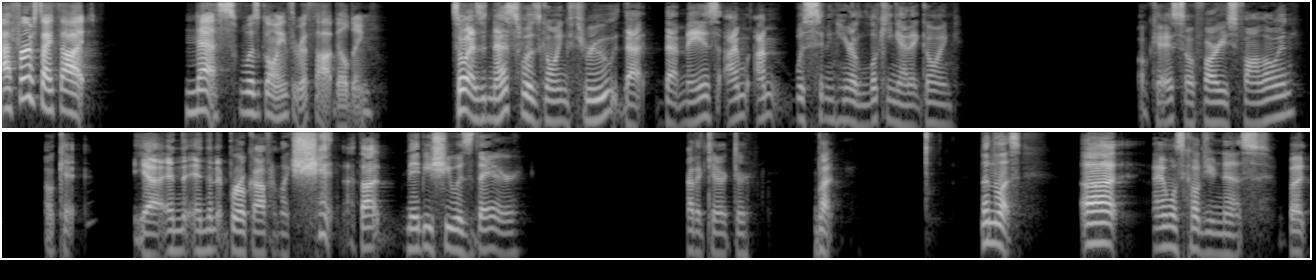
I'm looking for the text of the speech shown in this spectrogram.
At first, I thought Ness was going through a thought building. So as Ness was going through that that maze, I'm I'm was sitting here looking at it going, okay, so far he's following. Okay. Yeah, and and then it broke off. I'm like, shit, I thought maybe she was there. Out of character. But nonetheless, uh I almost called you Ness, but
